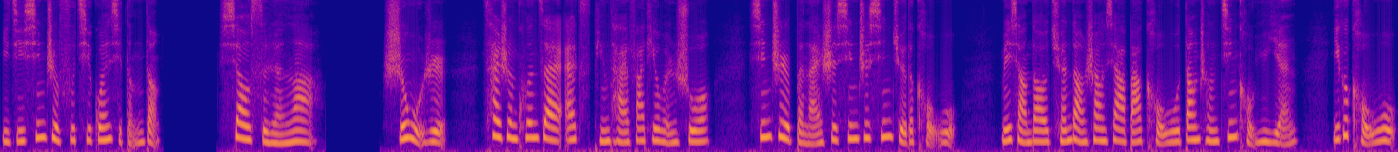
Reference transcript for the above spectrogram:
以及心智夫妻关系等等，笑死人啦！十五日，蔡胜坤在 X 平台发帖文说：“心智本来是心知心觉的口误，没想到全党上下把口误当成金口玉言，一个口误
